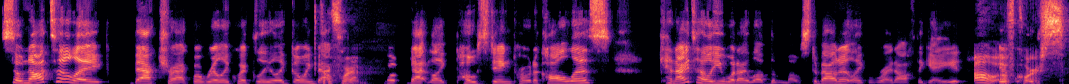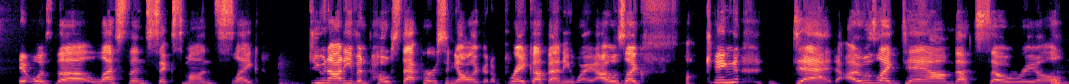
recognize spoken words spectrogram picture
so not to like backtrack, but really quickly, like going back Go to that, that like posting protocol list. Can I tell you what I love the most about it? Like right off the gate. Oh, it of course. Was, it was the less than six months. Like, do not even post that person. Y'all are gonna break up anyway. I was like fucking dead. I was like, damn, that's so real.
